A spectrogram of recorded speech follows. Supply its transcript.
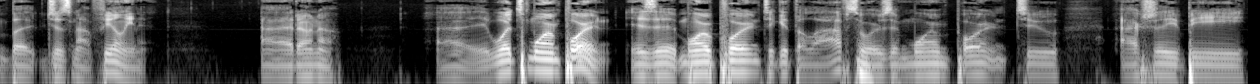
but just not feeling it. I don't know. Uh, what's more important? Is it more important to get the laughs, or is it more important to actually be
